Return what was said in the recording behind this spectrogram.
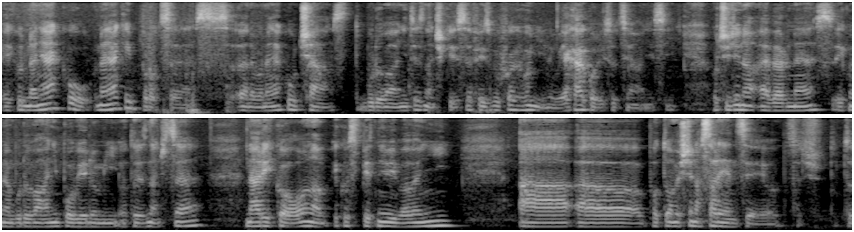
jako na, nějakou, na nějaký proces eh, nebo na nějakou část budování té značky se Facebook fakt hodí, nebo jakákoliv sociální síť. Určitě na awareness, jako na budování povědomí o té značce, na recall, na jako zpětné vybavení a, a potom ještě na salienci, jo, což to,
